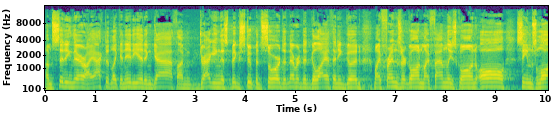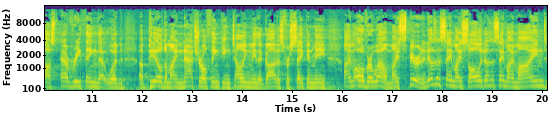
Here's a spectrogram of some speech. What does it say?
I'm sitting there. I acted like an idiot in Gath. I'm dragging this big, stupid sword that never did Goliath any good. My friends are gone. My family's gone. All seems lost. Everything that would appeal to my natural thinking telling me that God has forsaken me, I'm overwhelmed. My spirit, he doesn't say my soul, he doesn't say my mind.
